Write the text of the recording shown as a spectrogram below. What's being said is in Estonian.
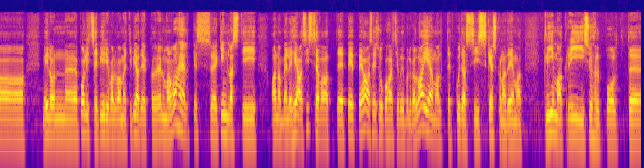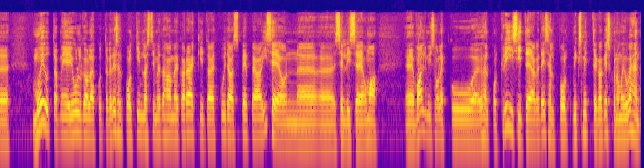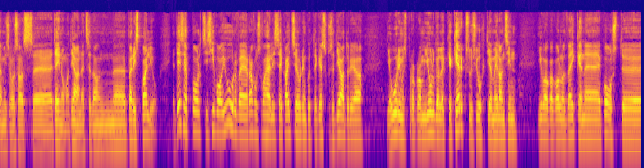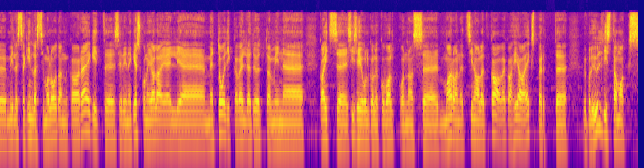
meil on äh, Politsei- ja Piirivalveameti peadirektor Elmar Vahel, kes kindlasti annab meile hea sissevaate PPA seisukohast ja võib-olla ka laiemalt, et kuidas siis keskkonnateemad, kliimakriis ühelt poolt äh, mõjutab meie julgeolekut, aga teiselt poolt kindlasti me tahame ka rääkida, et kuidas PPA ise on sellise oma valmisoleku eh, ühelt poolt kriiside, aga teiselt poolt, miks mitte ka keskkonnamõju vähendamise osas eh, teinud. ma tean, et seda on päris palju. ja teiselt poolt siis Ivo Juurvee, Rahvusvahelise Kaitseuuringute Keskuse teadur ja, ja uurimisprogrammi julgeolek ja kerksusjuht ja meil on siin Ivoga olnud väikene koostöö, millest sa kindlasti, ma loodan, ka räägid. selline keskkonnajalajälje metoodika väljatöötamine kaitse, sisejulgeoleku valdkonnas. ma arvan, et sina oled ka väga hea ekspert võib-olla üldistamaks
